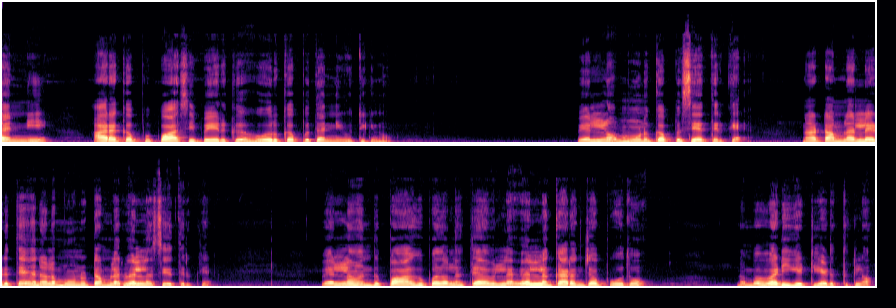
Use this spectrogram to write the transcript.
தண்ணி அரை கப்பு பாசி பயிருக்கு ஒரு கப்பு தண்ணி ஊற்றிக்கணும் வெல்லம் மூணு கப்பு சேர்த்துருக்கேன். நான் டம்ளரில் எடுத்தேன் அதனால் மூணு டம்ளர் வெல்லம் சேர்த்துருக்கேன். வெல்லம் வந்து பாகுபதெல்லாம் தேவையில்லை வெல்லம் கரைஞ்சால் போதும். நம்ம வடிகட்டி எடுத்துக்கலாம்.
